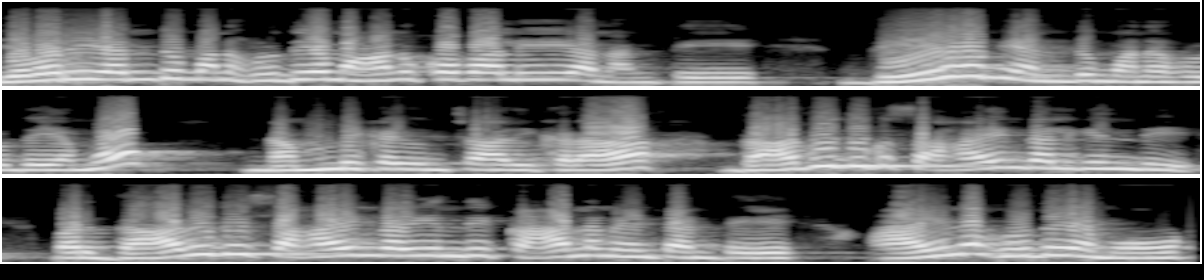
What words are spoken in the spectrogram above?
ఎవరి అందు మన హృదయం ఆనుకోవాలి అని అంటే దేవుని అందు మన హృదయము నమ్మిక ఉంచాలి ఇక్కడ. దావీదుకు సహాయం కలిగింది. మరి దావీదు సహాయం కలిగింది కారణం ఏంటంటే ఆయన హృదయము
